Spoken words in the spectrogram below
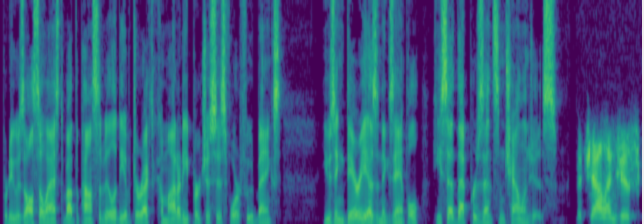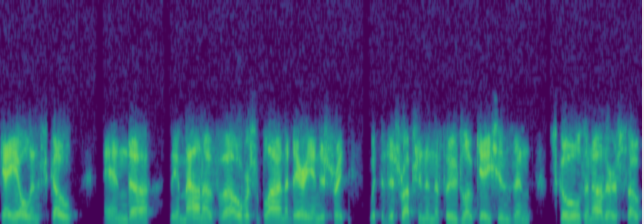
Perdue was also asked about the possibility of direct commodity purchases for food banks. Using dairy as an example, he said that presents some challenges. The challenge is scale and scope, and uh, the amount of uh, oversupply in the dairy industry with the disruption in the food locations and schools and others. So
